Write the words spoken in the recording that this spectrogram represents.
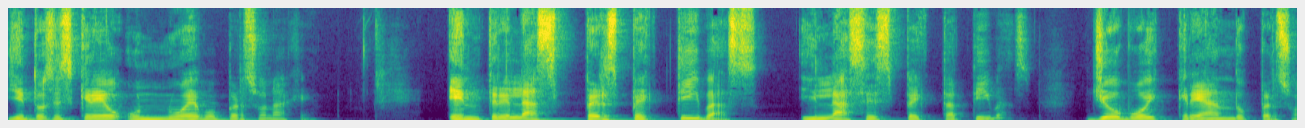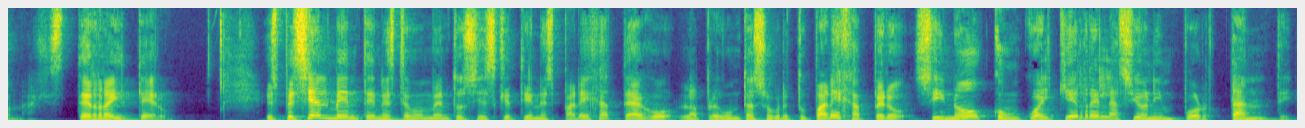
y entonces creo un nuevo personaje. Entre las perspectivas y las expectativas, yo voy creando personajes. Te reitero, especialmente en este momento si es que tienes pareja, te hago la pregunta sobre tu pareja, pero si no, con cualquier relación importante,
